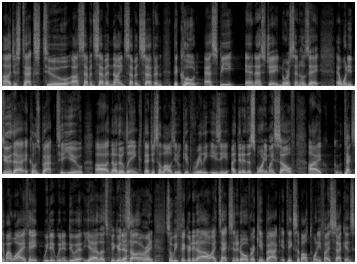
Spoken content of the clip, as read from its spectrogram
uh, just text to uh, 77977, the code SB NSJ, North San Jose. And when you do that, it comes back to you uh, another link that just allows you to give really easy. I did it this morning myself. I texted my wife, "Hey, we did we didn't do it. Yeah, let's figure yeah. this out already." So we figured it out. I texted it over. It came back. It takes about 25 seconds.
